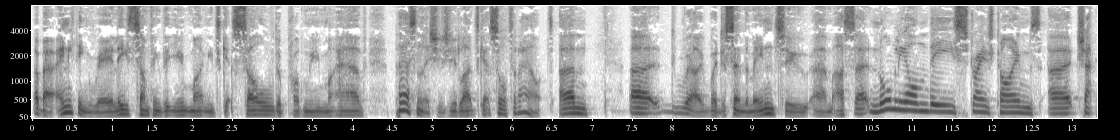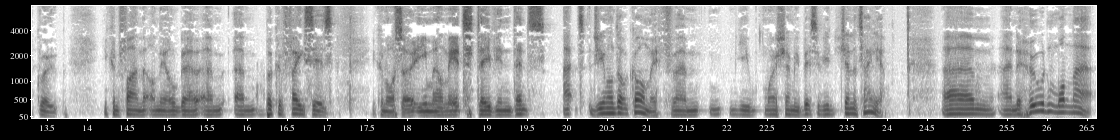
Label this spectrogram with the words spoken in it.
about anything really, something that you might need to get solved, a problem you might have, personal issues you'd like to get sorted out, um, uh, well, well, just send them in to um, us. Uh, normally on the Strange Times uh, chat group, you can find that on the old uh, um, um, Book of Faces. You can also email me at daviandents at gmail.com if um, you want to show me bits of your genitalia. Um, and who wouldn't want that?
